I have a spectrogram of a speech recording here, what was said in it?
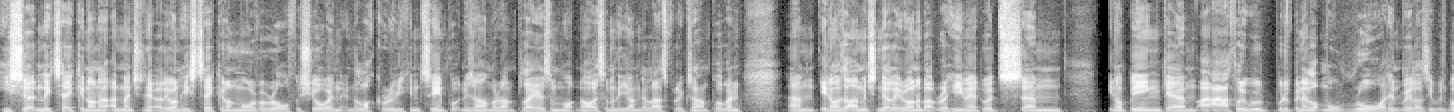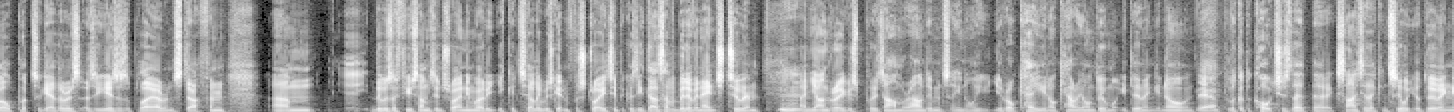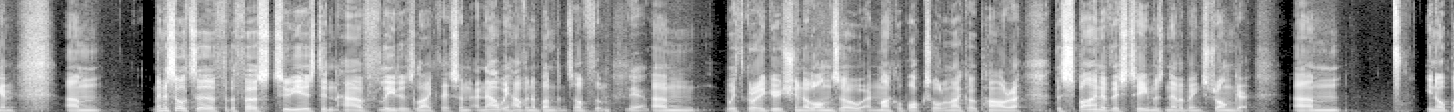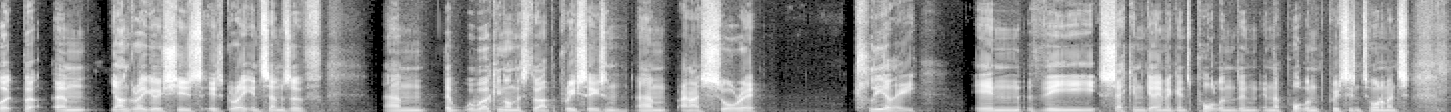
He's certainly taken on. I mentioned it earlier on. He's taken on more of a role for sure in, in the locker room. You can see him putting his arm around players and whatnot. Some of the younger lads, for example, and um, you know, as I mentioned earlier on about Raheem Edwards, um, you know, being um, I, I thought he would, would have been a lot more raw. I didn't realize he was well put together as, as he is as a player and stuff. And um, there was a few times in training where you could tell he was getting frustrated because he does have a bit of an edge to him. Mm-hmm. And Jan Gregus put his arm around him and say, you know, you're okay. You know, carry on doing what you're doing. You know, and Yeah. look at the coaches; they're, they're excited. They can see what you're doing. And um, Minnesota, for the first two years, didn't have leaders like this, and, and now we have an abundance of them. Yeah. Um, with Grey and Alonso and Michael Boxall and Ike Opara, the spine of this team has never been stronger. Um, you know, but but um, Jan Gregus is is great in terms of um, they we're working on this throughout the preseason, um, and I saw it clearly in the second game against Portland in, in the Portland preseason tournament,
